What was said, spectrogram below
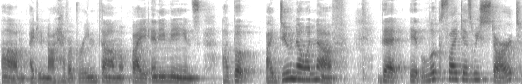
Um, I do not have a green thumb by any means, uh, but I do know enough that it looks like as we start,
